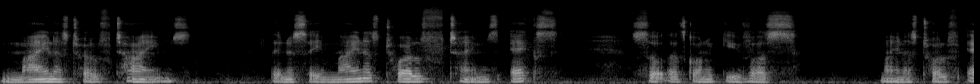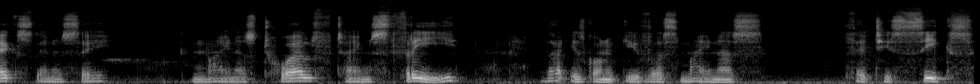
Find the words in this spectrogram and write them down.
minus 12 times. Then we say minus 12 times x. So that's going to give us minus 12x then we say minus 12 times 3 that is going to give us minus 36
